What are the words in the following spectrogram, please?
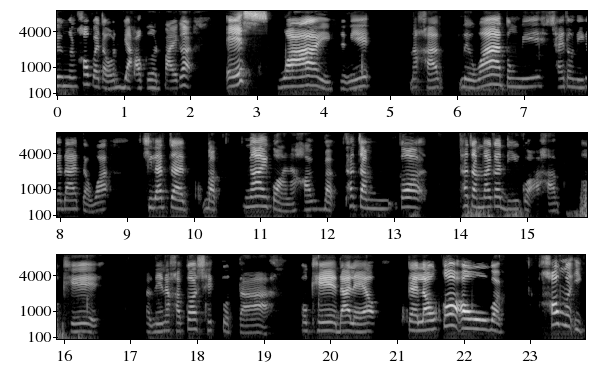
ดึงมันเข้าไปแต่ว่ามันยาวเกินไปก็ S Y อย่างนี้นะครับ หรือว่าตรงนี้ใช้ตรงนี้ก็ได้ แต่ว่าคิดว่าจะแบบง่ายกว่านะครับแบบถ้าจำก็ถ้าจำได้ก็ดีกว่าครับ โอเค แบบนี้นะครับก็เช็คตรวจตา โอเคได้แล้ว แต่เราก็เอาแบบเข้ามาอีก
